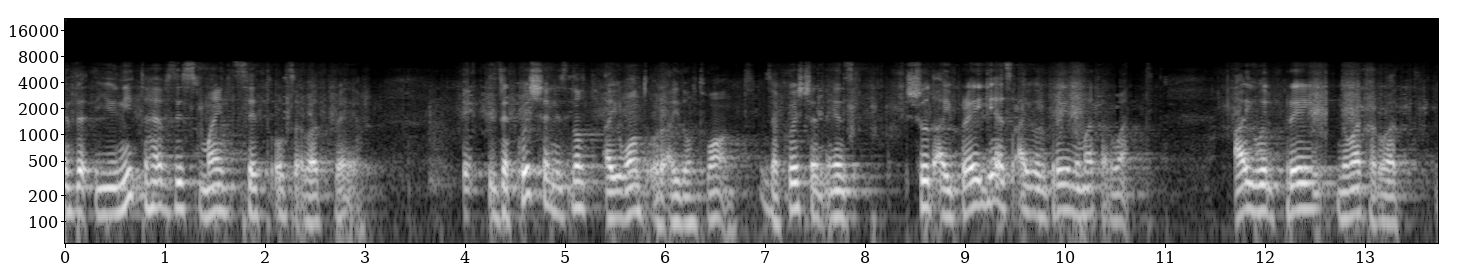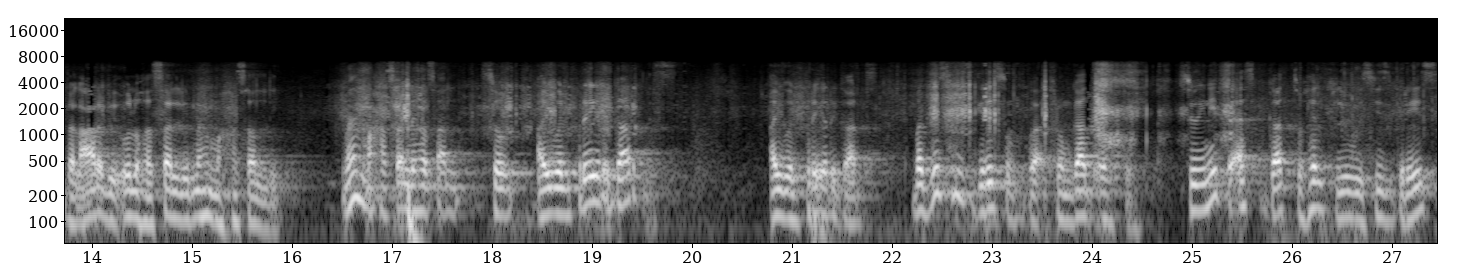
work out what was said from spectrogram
And that you need to have this mindset also about prayer. The question is not I want or I don't want. The question is should I pray? Yes, I will pray no matter what. I will pray no matter what. بالعربي يقولوا هصلي مهما حصل لي. مهما حصل لي هصلي. So I will pray regardless. I will pray regardless. But this is grace God, from God also. So you need to ask God to help you with His grace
